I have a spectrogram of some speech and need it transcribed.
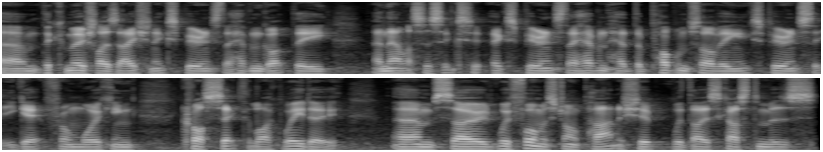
um, the commercialization experience. They haven't got the analysis ex experience. They haven't had the problem solving experience that you get from working cross sector like we do. Um, so we form a strong partnership with those customers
